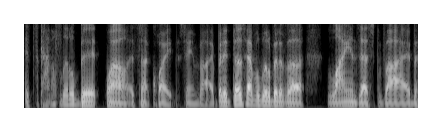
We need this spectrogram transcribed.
It's got a little bit. Well, it's not quite the same vibe, but it does have a little bit of a Lions esque vibe,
